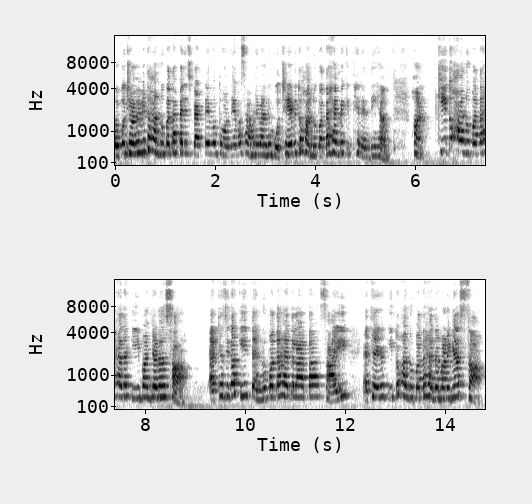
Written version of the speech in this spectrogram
ਹੁਣ ਪੁੱਛਣਾ ਵੀ ਤੁਹਾਨੂੰ ਪਤਾ ਹੈ ਰਿਸਪੈਕਟੇਬਲ ਤੌਰ ਤੇ ਆਪਾਂ ਸਾਹਮਣੇ ਵਾਲੇ ਨੂੰ ਪੁੱਛ ਰਹੇ ਆ ਵੀ ਤੁਹਾਨੂੰ ਪਤਾ ਹੈ ਮੈਂ ਕਿੱਥੇ ਰਹਿੰਦੀ ਹਾਂ? ਹੁਣ ਕੀ ਤੁਹਾਨੂੰ ਪਤਾ ਹੈ ਦਾ ਕੀ ਬਣ ਜਾਣਾ ਸਾ? ਇੱਥੇ ਸੀਗਾ ਕੀ ਤੈਨੂੰ ਪਤਾ ਹੈ ਤਲਾਤਾ ਸਾਈ। ਇੱਥੇ ਹੈਗਾ ਕੀ ਤੁਹਾਨੂੰ ਪਤਾ ਹੈ ਦਾ ਬਣ ਗਿਆ ਸਾ?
